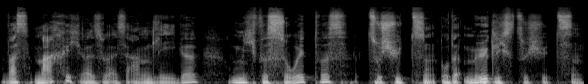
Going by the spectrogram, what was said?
Was mache ich also als Anleger, um mich vor so etwas zu schützen oder möglichst zu schützen?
